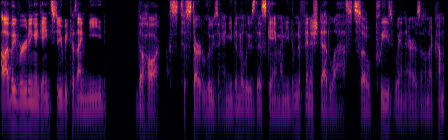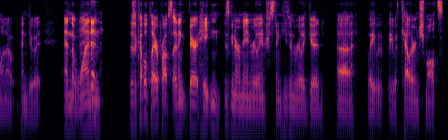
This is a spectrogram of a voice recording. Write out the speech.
I'll be rooting against you because I need the Hawks to start losing. I need them to lose this game. I need them to finish dead last. So please win, Arizona. Come on out and do it. And the one, there's a couple player props. I think Barrett Hayton is going to remain really interesting. He's been really good uh, lately with Keller and Schmaldt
